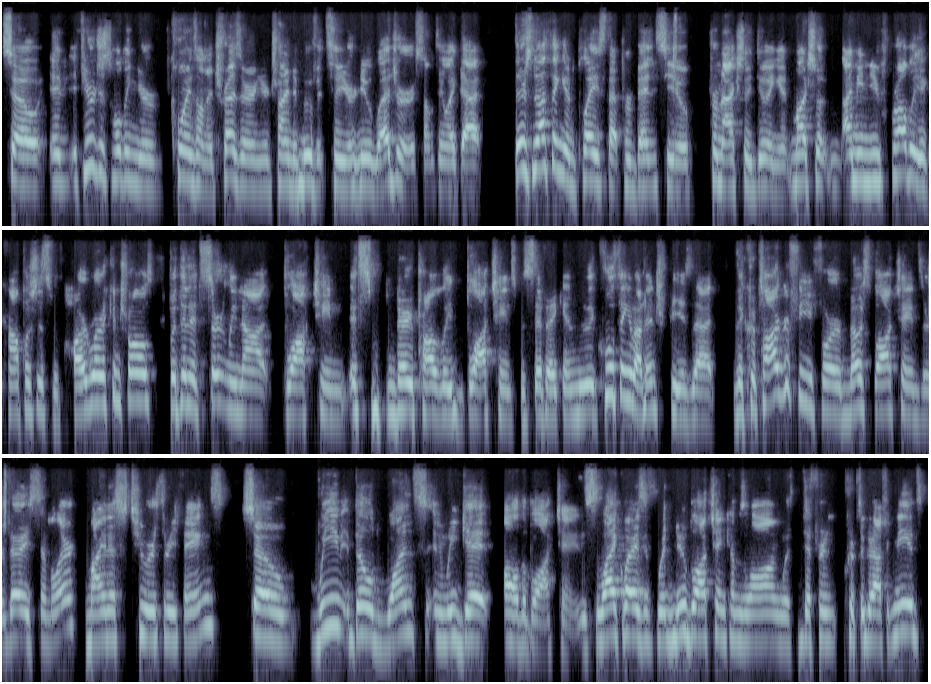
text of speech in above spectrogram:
So if, if you're just holding your coins on a Trezor and you're trying to move it to your new ledger or something like that, there's nothing in place that prevents you from actually doing it. Much, I mean, you've probably accomplished this with hardware controls, but then it's certainly not blockchain. It's very probably blockchain specific. And the cool thing about Entropy is that the cryptography for most blockchains are very similar, minus two or three things. So we build once and we get all the blockchains. Likewise, if a new blockchain comes along with different cryptographic needs,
